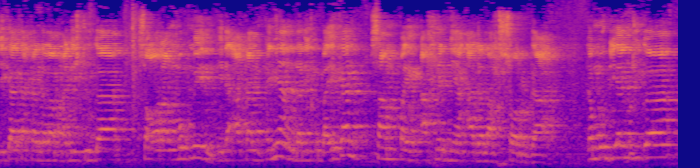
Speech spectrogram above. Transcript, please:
dikatakan dalam hadis juga seorang mukmin tidak akan kenyang dari kebaikan sampai akhirnya adalah sorga. Kemudian juga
